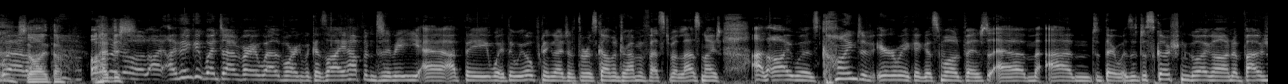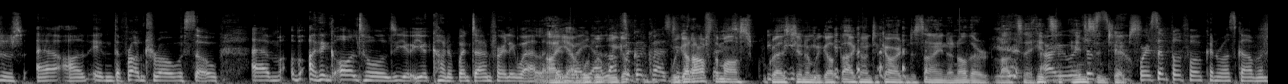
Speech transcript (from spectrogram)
Well, so I thought I all had in this. all, I, I think it went down very well for it because I happened to be uh, at the the opening night of the Roscommon Drama Festival last night, and I was kind of earwigging a small bit, um, and there was a discussion going on about it uh, on, in the front row. So um, I think all told, you you kind of went down fairly well. Ah, yeah, anyway. we, yeah, we lots got, of good questions. we got off the mosque question and we got back onto garden design and other lots of hits, Sorry, hints just- and tips. We're simple folk in Roscommon.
